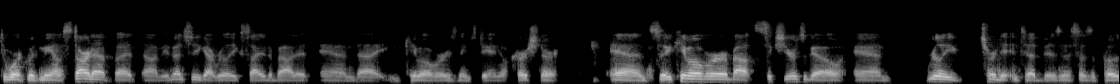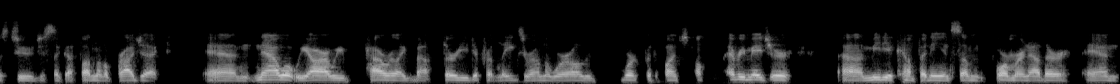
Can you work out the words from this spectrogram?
to work with me on a startup, but um, eventually he got really excited about it, and uh, he came over. His name's Daniel Kirschner, and so he came over about six years ago and really turned it into a business as opposed to just like a fun little project. And now what we are, we power like about 30 different leagues around the world. We work with a bunch, every major uh, media company in some form or another. And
